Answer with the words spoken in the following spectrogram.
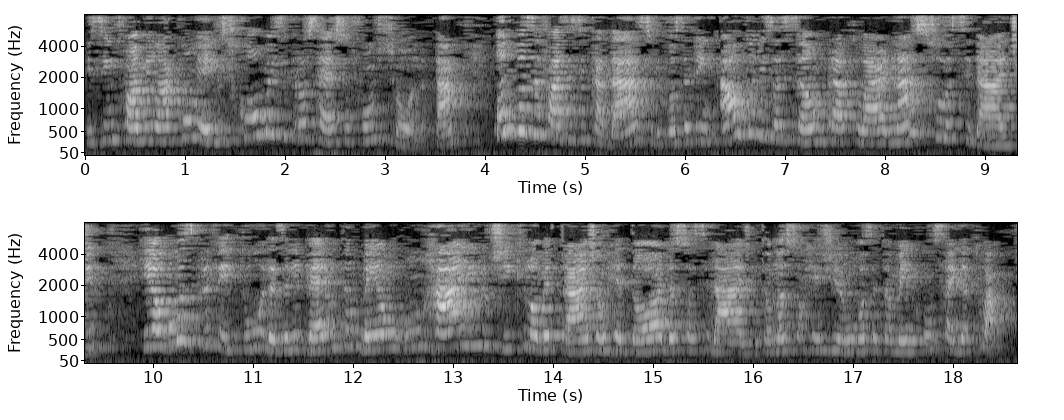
e se informe lá com eles como esse processo funciona, tá? Quando você faz esse cadastro, você tem autorização para atuar na sua cidade e algumas prefeituras liberam também um, um, raio de quilometragem ao redor da sua cidade, então na sua região você também consegue atuar.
